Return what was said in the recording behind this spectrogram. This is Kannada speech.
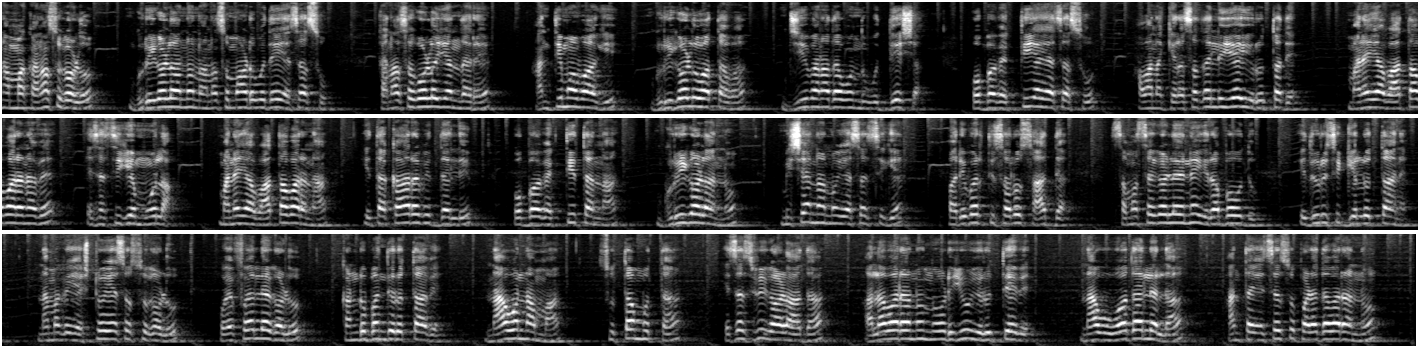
ನಮ್ಮ ಕನಸುಗಳು ಗುರಿಗಳನ್ನು ನನಸು ಮಾಡುವುದೇ ಯಶಸ್ಸು. ಕನಸುಗಳು ಎಂದರೆ ಅಂತಿಮವಾಗಿ ಗುರಿಗಳು ಅಥವಾ ಜೀವನದ ಒಂದು ಉದ್ದೇಶ. ಒಬ್ಬ ವ್ಯಕ್ತಿಯ ಯಶಸ್ಸು ಅವನ ಕೆಲಸದಲ್ಲಿಯೇ ಇರುತ್ತದೆ. ಮನೆಯ ವಾತಾವರಣವೇ ಯಶಸ್ಸಿಗೆ ಮೂಲ. ಮನೆಯ ವಾತಾವರಣ ಹಿತಕಾರವಿದ್ದಲ್ಲಿ ಒಬ್ಬ ವ್ಯಕ್ತಿ ತನ್ನ ಗುರಿಗಳನ್ನು ಮಿಷನನ್ನು ಯಶಸ್ಸಿಗೆ ಪರಿವರ್ತಿಸಲು ಸಾಧ್ಯ. ಸಮಸ್ಯೆಗಳೇನೇ ಇರಬಹುದು, ಎದುರಿಸಿ ಗೆಲ್ಲುತ್ತಾನೆ. ನಮಗೆ ಎಷ್ಟೋ ಯಶಸ್ಸುಗಳು, ವೈಫಲ್ಯಗಳು ಕಂಡುಬಂದಿರುತ್ತವೆ. ನಾವು ನಮ್ಮ ಸುತ್ತಮುತ್ತ ಯಶಸ್ವಿಗಳಾದ ಹಲವರನ್ನು ನೋಡಿಯೂ ಇರುತ್ತೇವೆ. ನಾವು ಹೋದಲ್ಲೆಲ್ಲ ಅಂಥ ಯಶಸ್ಸು ಪಡೆದವರನ್ನು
